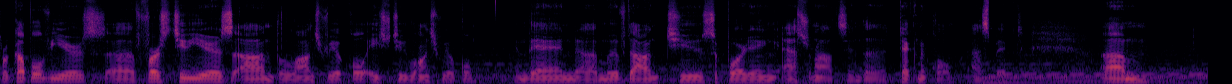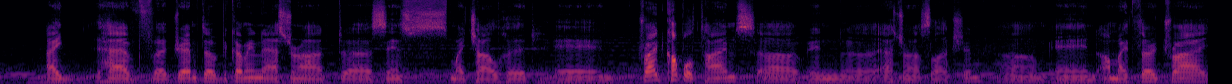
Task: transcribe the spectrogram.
for a couple of years. First two years on the launch vehicle, H2 launch vehicle and then uh, moved on to supporting astronauts in the technical aspect. Um, I have uh, dreamt of becoming an astronaut uh, since my childhood and tried a couple times uh, in uh, astronaut selection. Um, and on my third try,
